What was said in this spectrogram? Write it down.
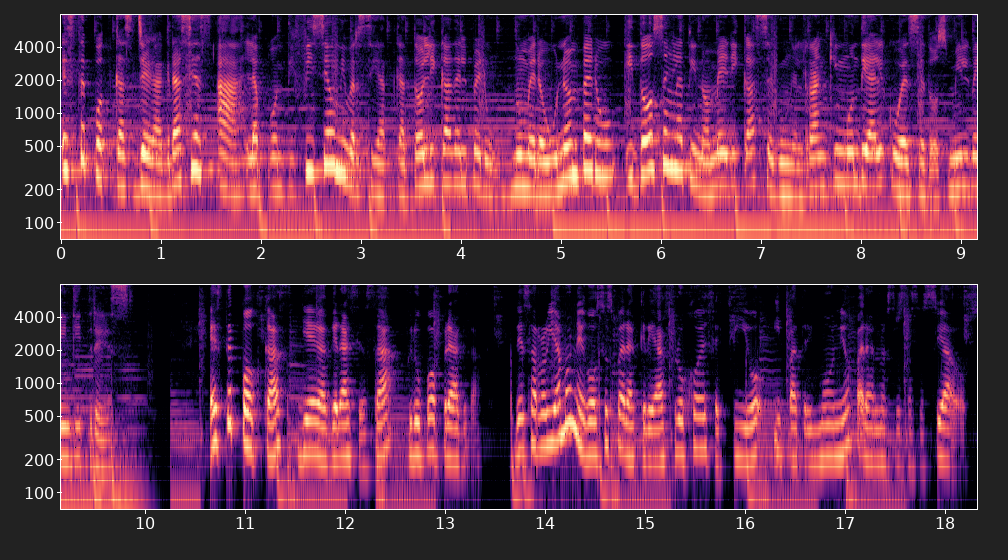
Este podcast llega gracias a la Pontificia Universidad Católica del Perú, número uno en Perú y dos en Latinoamérica según el ranking mundial QS 2023. Este podcast llega gracias a Grupo Pragda. Desarrollamos negocios para crear flujo de efectivo y patrimonio para nuestros asociados.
